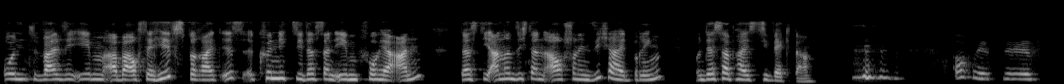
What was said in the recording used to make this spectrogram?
Und weil sie eben aber auch sehr hilfsbereit ist, kündigt sie das dann eben vorher an, dass die anderen sich dann auch schon in Sicherheit bringen. Und deshalb heißt sie weg da. Ach, wie süß.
